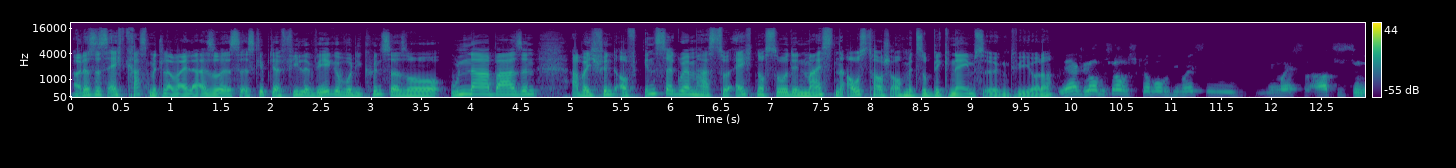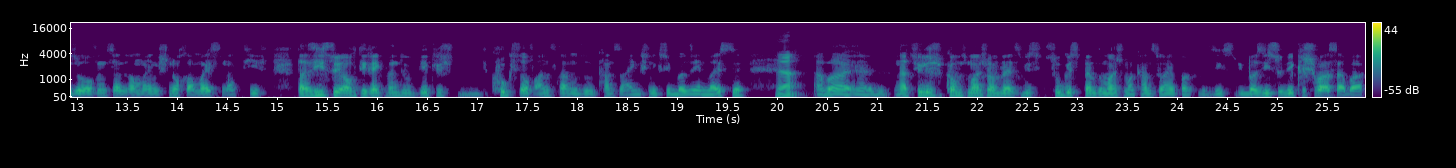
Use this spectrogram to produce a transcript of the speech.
Aber das ist echt krass mittlerweile. Also es, es gibt ja viele Wege, wo die Künstler so unnahbar sind. Aber ich finde, auf Instagram hast du echt noch so den meisten Austausch auch mit so Big Names irgendwie, oder? Ja, glaube ich auch. Ich glaube auch, die meisten, die meisten Artists sind so auf Instagram eigentlich noch am meisten aktiv. Da siehst du ja auch direkt, wenn du wirklich guckst auf Anfragen und so, kannst du eigentlich nichts übersehen, weißt du? Ja. Aber äh, natürlich kommt es manchmal, jetzt wirst du zugespammt und manchmal kannst du einfach, siehst, übersiehst du wirklich was, aber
